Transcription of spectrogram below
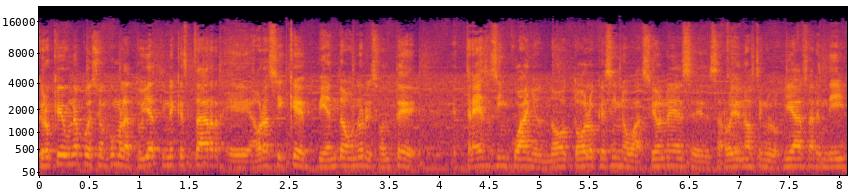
creo que una posición como la tuya tiene que estar eh, ahora sí que viendo a un horizonte de 3 a 5 años, ¿no? Todo lo que es innovaciones, eh, desarrollo de nuevas tecnologías, R&D,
